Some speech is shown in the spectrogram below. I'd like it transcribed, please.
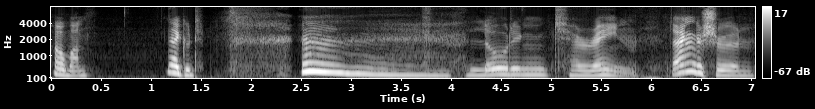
Oh Mann. Na gut. Loading Terrain. Dankeschön.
